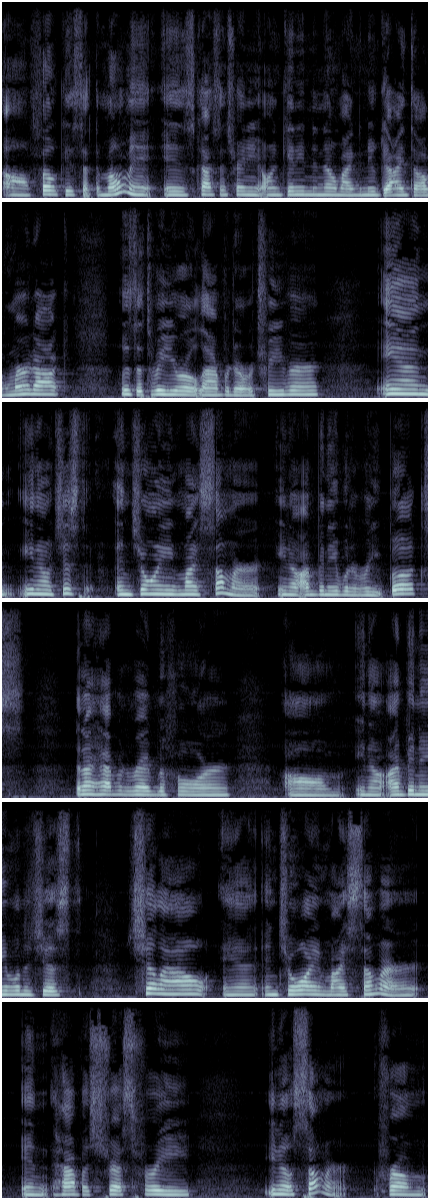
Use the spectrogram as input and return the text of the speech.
uh, focus at the moment is concentrating on getting to know my new guide dog, Murdoch, who's a three year old Labrador retriever, and, you know, just enjoying my summer. You know, I've been able to read books that I haven't read before. Um, you know, I've been able to just chill out and enjoy my summer and have a stress free, you know, summer from,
